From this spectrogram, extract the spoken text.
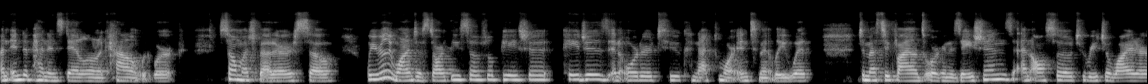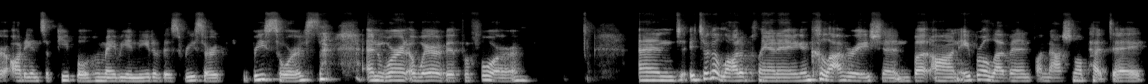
an independent standalone account would work so much better. So we really wanted to start these social page, pages in order to connect more intimately with domestic violence organizations and also to reach a wider audience of people who may be in need of this research resource and weren't aware of it before. And it took a lot of planning and collaboration. But on April 11th, on National Pet Day,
